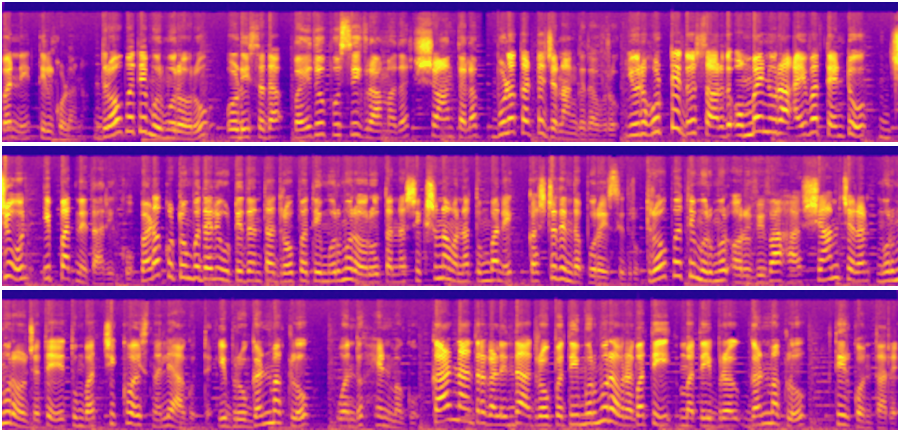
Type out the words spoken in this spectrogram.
ಬನ್ನಿ, ತಿಳ್ಕೊಳ್ಳೋಣ. ದ್ರೌಪದಿ ಮುರ್ಮುರವರು ಒಡಿಸ್ಸಾದ ಬೈದೋಪುಸಿ ಗ್ರಾಮದ ಶಾಂತಲ ಬುಳಕಟ್ಟ ಜನಾಂಗದವರು. ಇವರು ಹುಟ್ಟಿದ್ದು ಸಾವಿರದ ಒಂಬೈನೂರ ಐವತ್ತೆಂಟು ಜೂನ್ ಇಪ್ಪತ್ತನೇ ತಾರೀಕು. ಬಡ ಕುಟುಂಬದಲ್ಲಿ ಹುಟ್ಟಿದಂತ ದ್ರೌಪದಿ ಮುರ್ಮುರ್ ಅವರು ತನ್ನ ಶಿಕ್ಷಣವನ್ನ ತುಂಬಾನೇ ಕಷ್ಟದಿಂದ ಪೂರೈಸಿದ್ರು. ದ್ರೌಪದಿ ಮುರ್ಮುರ್ ಅವರ ವಿವಾಹ ಶ್ಯಾಮ್ ಚರಣ್ ಮುರ್ಮುರ್ ಅವ್ರ ಜೊತೆ ತುಂಬಾ ಚಿಕ್ಕ ವಯಸ್ಸಿನಲ್ಲಿ ಆಗುತ್ತೆ. ಇಬ್ರು ಗಂಡ್ಮಕ್ಳು, ಒಂದು ಹೆಣ್ಮಗು. ಕಾರಣಾಂತರಗಳಿಂದ ದ್ರೌಪದಿ ಮುರ್ಮುರ್ ಅವರ ಪತಿ ಮತ್ತೆ ಇಬ್ಬರು ಗಂಡ್ಮಕ್ಳು ತೀರ್ಕೊಂತಾರೆ.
